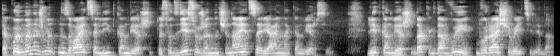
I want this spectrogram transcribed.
Такой менеджмент называется lead conversion. То есть вот здесь уже начинается реальная конверсия. Lead conversion, да, когда вы выращиваете лида.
